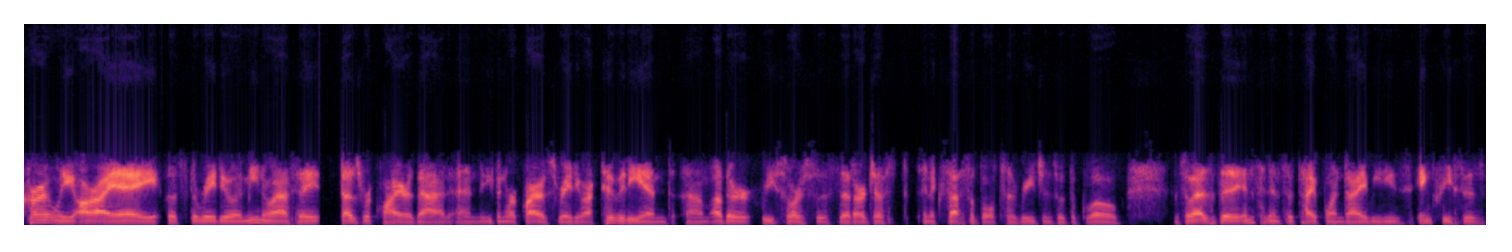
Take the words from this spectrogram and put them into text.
Currently, RIA, that's the radio immunoassay, does require that and even requires radioactivity and um, other resources that are just inaccessible to regions of the globe. And so as the incidence of type 1 diabetes increases,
